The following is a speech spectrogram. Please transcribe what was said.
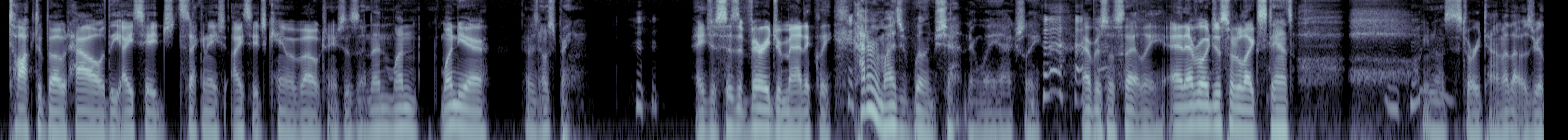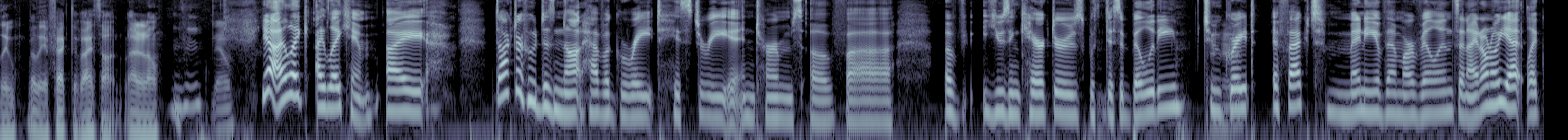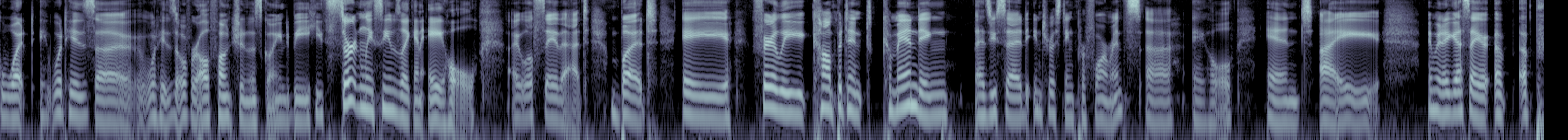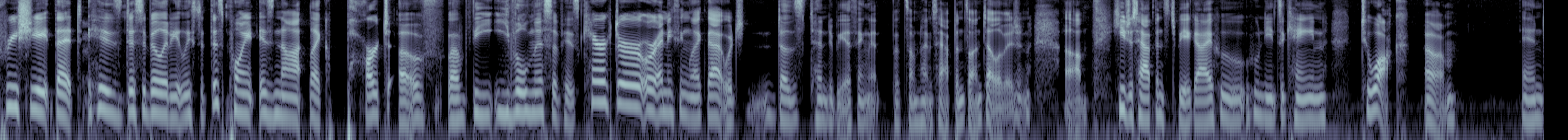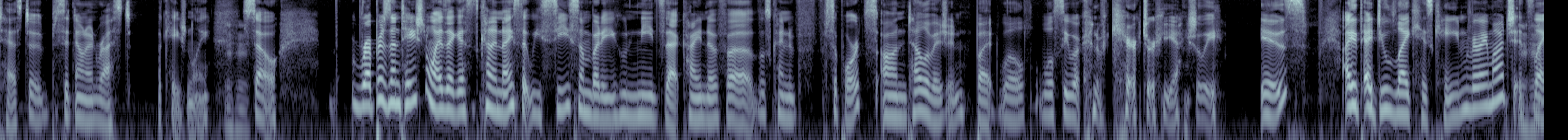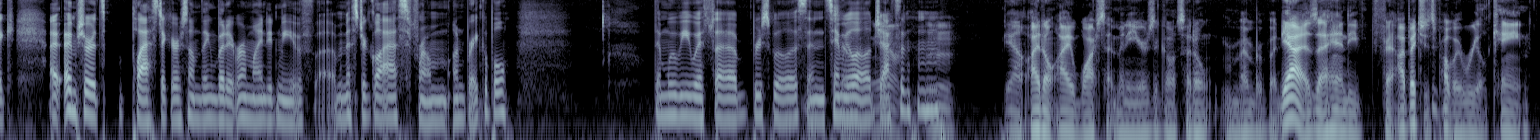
talked about how the ice age second age, ice age came about and he says and then one one year there was no spring and he just says it very dramatically kind of reminds me of william shatner way actually ever so slightly and everyone just sort of like stands you know, it's a story time. I thought it was really, really effective. I thought. I don't know. No. yeah i like i like him i doctor who does not have a great history in terms of uh of using characters with disability to great effect. Many of them are villains, and I don't know yet like what what his uh, what his overall function is going to be. He certainly seems like an a hole. I will say that, but a fairly competent, commanding, as you said, interesting performance. Uh, a hole, and I. I mean, I guess I uh, appreciate that his disability, at least at this point, is not like part of, of the evilness of his character or anything like that, which does tend to be a thing that, that sometimes happens on television. Um, he just happens to be a guy who, who needs a cane to walk um, and has to sit down and rest occasionally. So, representation wise, I guess it's kind of nice that we see somebody who needs that kind of uh, those kind of supports on television. But we'll we'll see what kind of character he actually is. I, I do like his cane very much. It's like I, I'm sure it's plastic or something, but it reminded me of uh, Mr. Glass from Unbreakable, the movie with uh, Bruce Willis and Samuel L. Jackson. Mhm. Yeah, I don't. I watched that many years ago, so I don't remember. But yeah, it's a handy. Fa- I bet you it's probably a real cane.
